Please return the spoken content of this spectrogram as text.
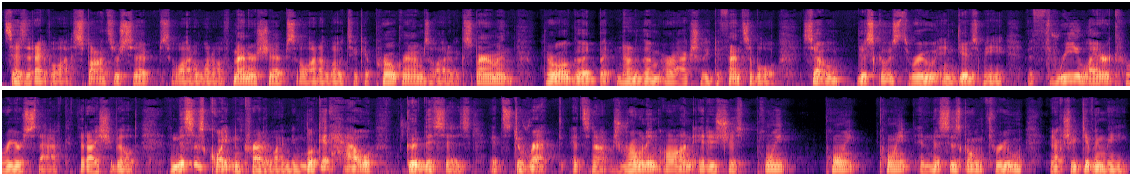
says that I have a lot of sponsorships, a lot of one-off mentorships, a lot of low ticket programs, a lot of experiment. They're all good, but none of them are actually defensible. So this goes through and gives me a three layer career stack that I should build. And this is quite incredible. I mean, look at how good this is. It's direct. It's not droning on. It is is just point, point, point, and this is going through and actually giving me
